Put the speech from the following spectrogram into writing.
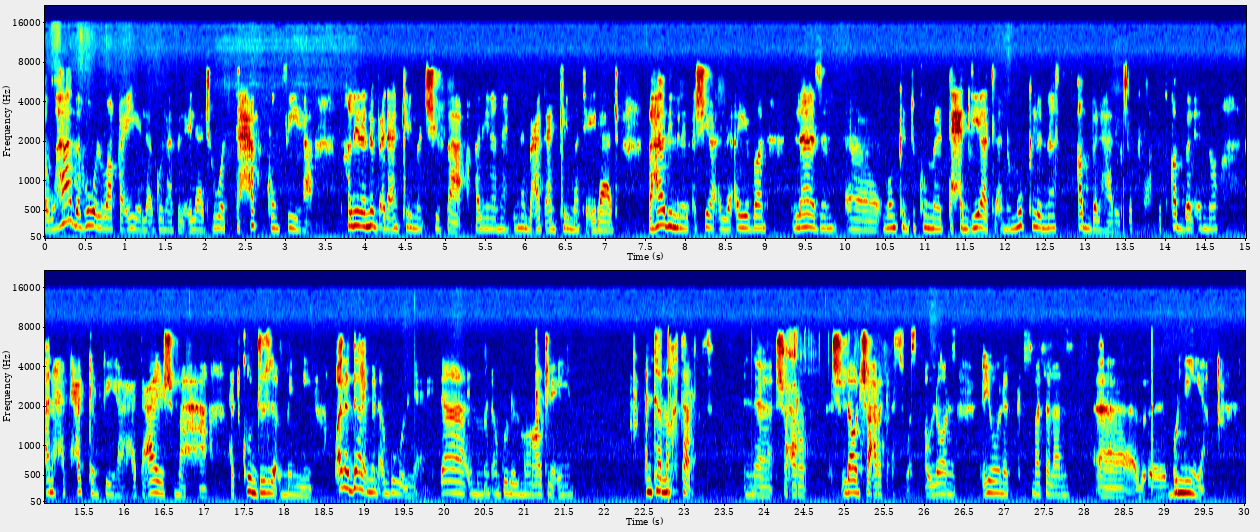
وهذا هو الواقعية اللي أقولها في العلاج هو التحكم فيها. خلينا نبعد عن كلمة شفاء خلينا نبعد عن كلمة علاج. فهذه من الأشياء اللي أيضا لازم آه، ممكن تكون من التحديات لأنه مو كل الناس تقبل هذه الفكرة. تتقبل إنه أنا حتحكم فيها حتعايش معها حتكون جزء مني. وأنا دائما أقول يعني دائما أقول للمراجعين أنت ما اخترت إن شعرك لون شعرك أسود أو لون عيونك مثلا آه، بنية.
